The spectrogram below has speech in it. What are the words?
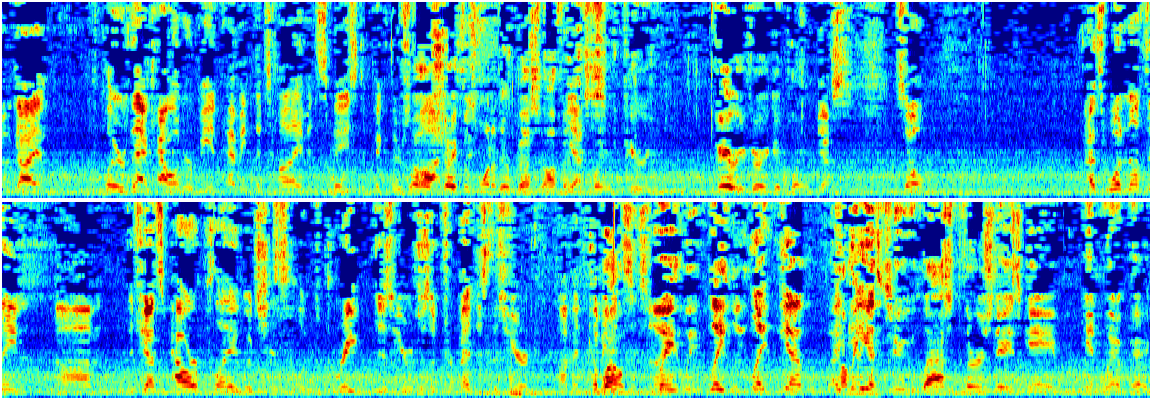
a guy, a player of that caliber, being having the time and space to pick their Well, spot. Scheifele's one of their best offensive Yes. players. Period. Very, very good player. Yes. So that's one nothing. Um, the Jets' power play, which has looked great this year, which has looked tremendous this year, um, and coming Well, into tonight, lately. lately, late, yeah, I- Coming I guess- into last Thursday's game in Winnipeg,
